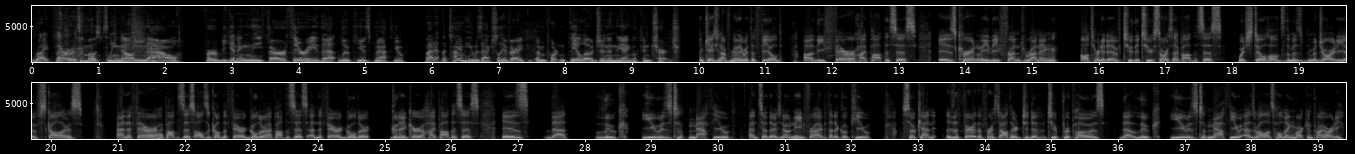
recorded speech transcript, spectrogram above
Right. Farrer is mostly known now for beginning the Farrer theory that Luke used Matthew, but at the time he was actually a very important theologian in the Anglican Church. In case you're not familiar with the field, uh, the Farrer hypothesis is currently the front running alternative to the two source hypothesis, which still holds the majority of scholars. And the Farrer hypothesis, also called the Farrer Goulder hypothesis, and the Farrer Goulder Goodacre hypothesis, is that Luke used Matthew, and so there's no need for a hypothetical Q. So, Ken, is it Farrer the first author to, to propose that Luke used Matthew as well as holding Mark in priority?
